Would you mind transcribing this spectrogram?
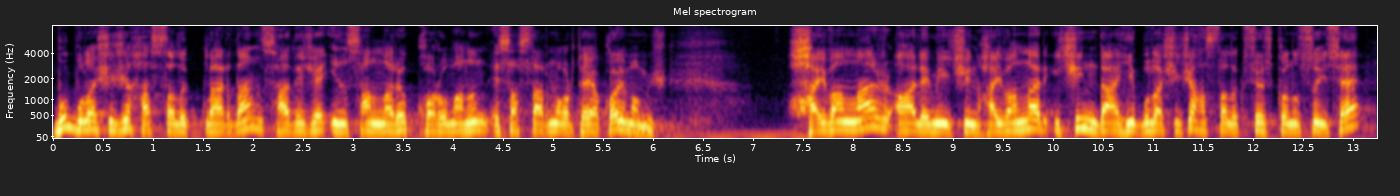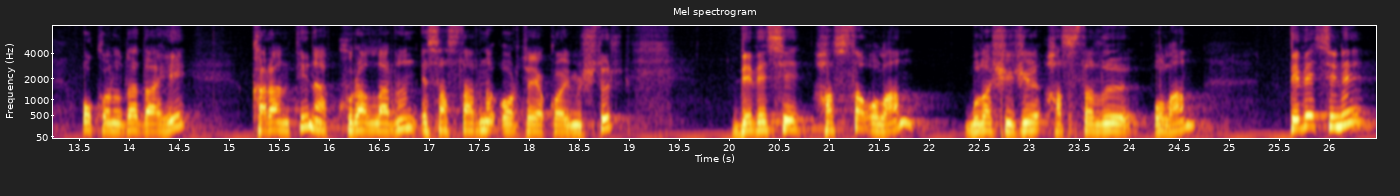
bu bulaşıcı hastalıklardan sadece insanları korumanın esaslarını ortaya koymamış. Hayvanlar alemi için, hayvanlar için dahi bulaşıcı hastalık söz konusu ise o konuda dahi karantina kurallarının esaslarını ortaya koymuştur. Devesi hasta olan, bulaşıcı hastalığı olan devesini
